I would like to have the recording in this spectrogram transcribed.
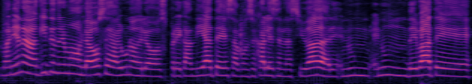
Mañana aquí tendremos la voz de algunos de los precandidatos a concejales en la ciudad en un, en un debate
